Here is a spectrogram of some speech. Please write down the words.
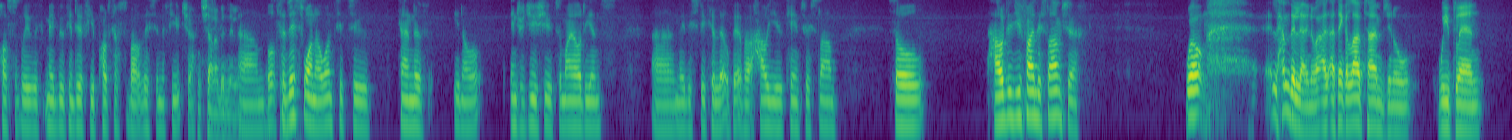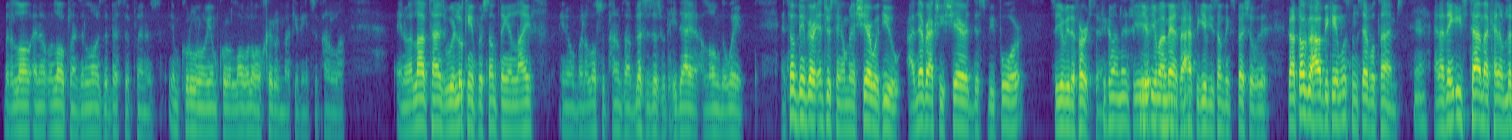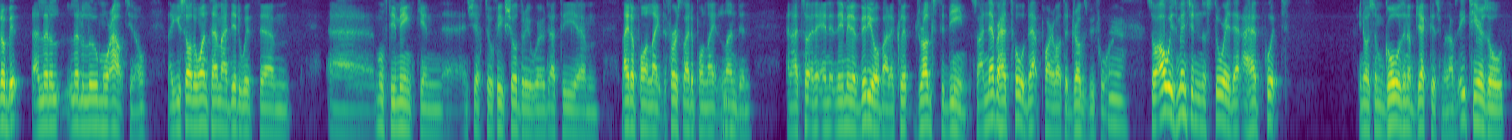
possibly we, maybe we can do a few podcasts about this in the future. Inshallah. Um, but for this one, I wanted to kind of you know introduce you to my audience uh, maybe speak a little bit about how you came to Islam. So, how did you find Islam, Sheikh? Well, Alhamdulillah, you know, I, I, think a lot of times, you know, we plan, but Allah and Allah plans, and Allah is the best of planners. Yamkurun khairul subhanAllah. You know, a lot of times we're looking for something in life, you know, but Allah subhanahu wa ta'ala blesses us with hidayah along the way. And something very interesting I'm going to share with you. I've never actually shared this before, so you'll be the first. So you got an You- exclusive You're, you're my man, so I have to give you something special with this. So I talked about how I became Muslim several times, Yeah. and I think each time I kind of little bit, a little, little, little more out. You know, like you saw the one time I did with um, uh, Mufti Menk and uh, and Sheikh Tawfique Chowdhury. We're at the um, Light Upon Light, the first Light Upon Light in London, and I told, and, and they made a video about a clip, drugs to Dean. So I never had told that part about the drugs before. Yeah. So I always mentioned in the story that I had put, you know, some goals and objectives from it. I was 18 years old,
